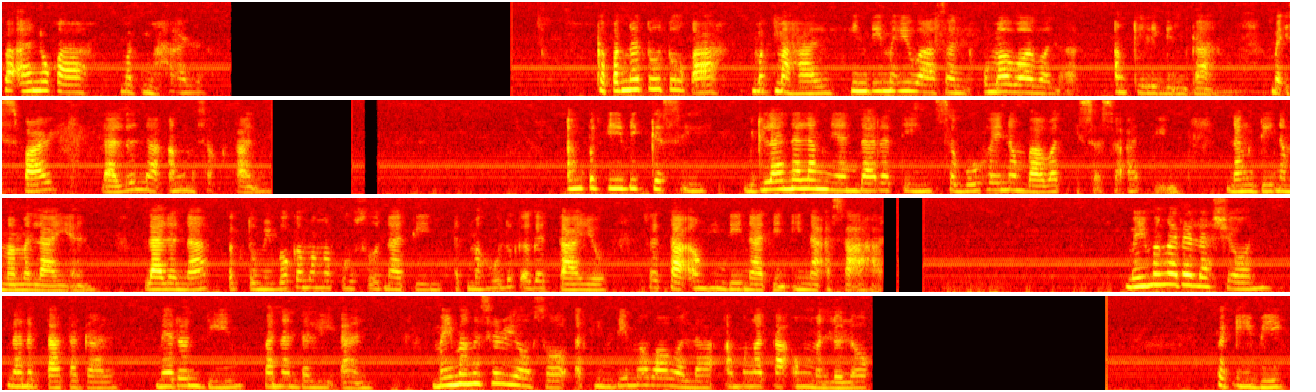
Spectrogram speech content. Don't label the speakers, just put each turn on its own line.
Paano ka magmahal? Kapag natuto ka magmahal, hindi maiwasan o mawawala ang kiligin ka. May spark, lalo na ang masaktan. Ang pag-ibig kasi, bigla na lang yan darating sa buhay ng bawat isa sa atin nang di namamalayan. Lalo na pag tumibok ang mga puso natin at mahulog agad tayo sa taong hindi natin inaasahan. May mga relasyon na nagtatagal, meron din panandalian. May mga seryoso at hindi mawawala ang mga taong manlolok. Pag-ibig,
